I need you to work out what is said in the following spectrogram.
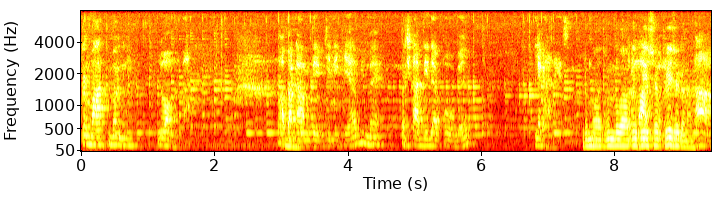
ਪ੍ਰਮਾਤਮਾ ਨੂੰ ਲਵਾਉਂਗਾ। ਬਾਬਾ ਨਾਮਦੇਵ ਜੀ ਨੇ ਕਿਹਾ ਵੀ ਮੈਂ ਪ੍ਰਸ਼ਾਦੇ ਦਾ ਭੋਗ ਲਗਾਣੇ ਸੀ। ਪਰਮਾਤਮਾ ਨੂੰ ਲਵਾ ਕੇ ਫੇਰ ਛਕ ਫੇਰ ਛਕਣਾ। ਹਾਂ।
